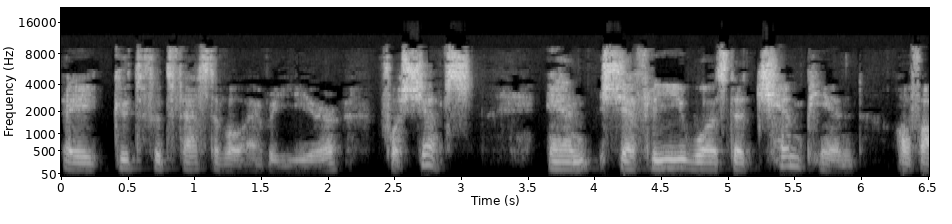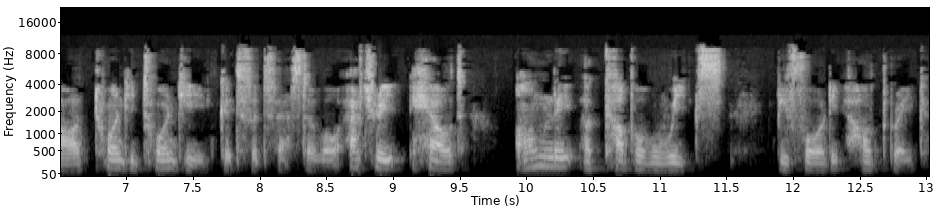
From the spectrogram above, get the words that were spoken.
a good food festival every year for chefs. And Chef Li was the champion of our 2020 Good Food Festival, actually held only a couple of weeks before the outbreak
